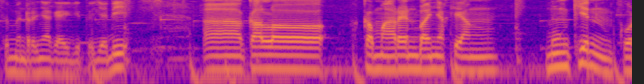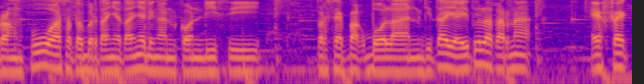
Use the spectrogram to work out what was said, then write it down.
sebenarnya kayak gitu. Jadi eh, kalau kemarin banyak yang mungkin kurang puas atau bertanya-tanya dengan kondisi persepak bolaan kita ya itulah karena efek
